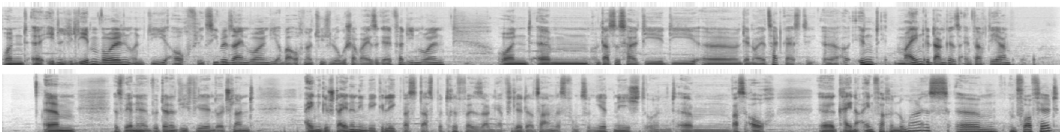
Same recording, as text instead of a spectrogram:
und äh, ähnlich leben wollen und die auch flexibel sein wollen, die aber auch natürlich logischerweise Geld verdienen wollen. Und, ähm, und das ist halt die, die, äh, der neue Zeitgeist. Äh, und mein Gedanke ist einfach der, ähm, es werden, wird ja natürlich viel in Deutschland einige Steine in den Weg gelegt, was das betrifft, weil sie sagen, ja, viele da sagen, das funktioniert nicht und ähm, was auch äh, keine einfache Nummer ist ähm, im Vorfeld.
